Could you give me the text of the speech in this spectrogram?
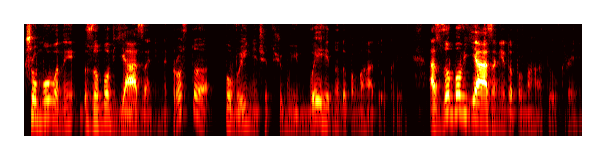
чому вони зобов'язані, не просто повинні, чи чому їм вигідно допомагати Україні, а зобов'язані допомагати Україні.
